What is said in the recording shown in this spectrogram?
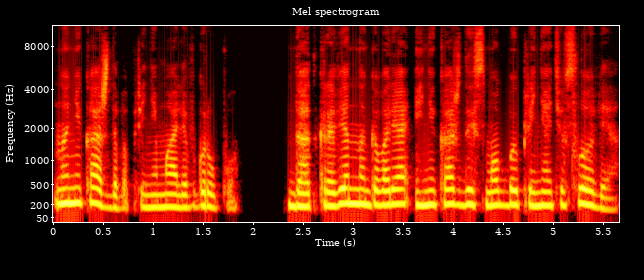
но не каждого принимали в группу. Да, откровенно говоря, и не каждый смог бы принять условия,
